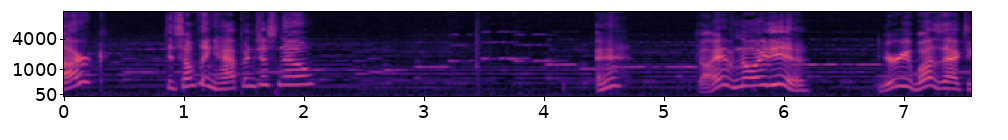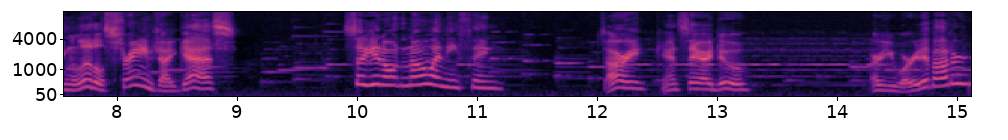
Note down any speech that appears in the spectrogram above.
Ark? Did something happen just now? Eh? I have no idea. Yuri was acting a little strange, I guess. So you don't know anything? Sorry, can't say I do. Are you worried about her?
